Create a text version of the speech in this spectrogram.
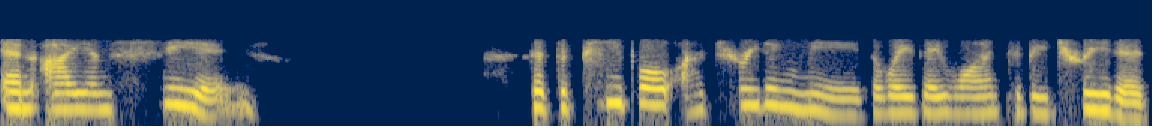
and I am seeing that the people are treating me the way they want to be treated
